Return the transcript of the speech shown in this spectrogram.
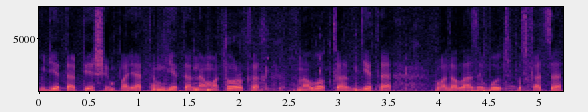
Где-то пешим порядком, где-то на моторках, на лодках, где-то водолазы будут спускаться.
